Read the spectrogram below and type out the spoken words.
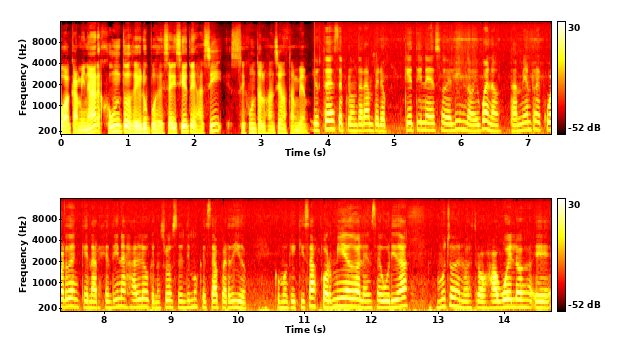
o a caminar juntos de grupos de 6, 7, así se juntan los ancianos también. Y ustedes se preguntarán, pero ¿qué tiene eso de lindo? Y bueno, también recuerden que en Argentina es algo que nosotros sentimos que se ha perdido. Como que quizás por miedo a la inseguridad, muchos de nuestros abuelos eh,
